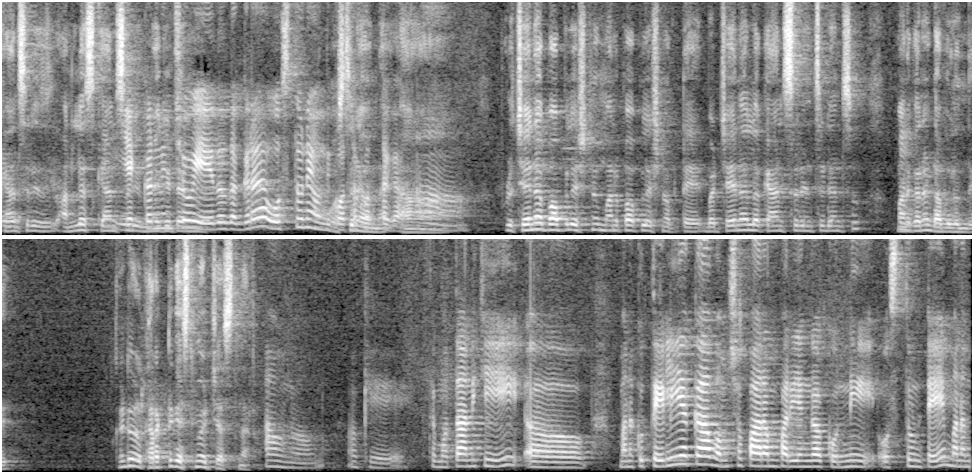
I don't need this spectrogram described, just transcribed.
క్యాన్సర్ ఇస్ అన్లెస్ క్యాన్సర్ ఏదో దగ్గర వస్తూనే ఉంది వస్తూనే ఉన్నాయి. ఇప్పుడు చైనా పాపులేషన్ మన పాపులేషన్ ఒకటే. బట్ చైనాలో క్యాన్సర్ ఇన్సిడెన్స్ మనకన్నా డబుల్ ఉంది. అంటే వాళ్ళు కరెక్ట్గా ఎస్టిమేట్ చేస్తున్నారు. అవును అవును. ఓకే. మొత్తానికి మనకు తెలియక వంశపారంపర్యంగా కొన్ని వస్తుంటే మనం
